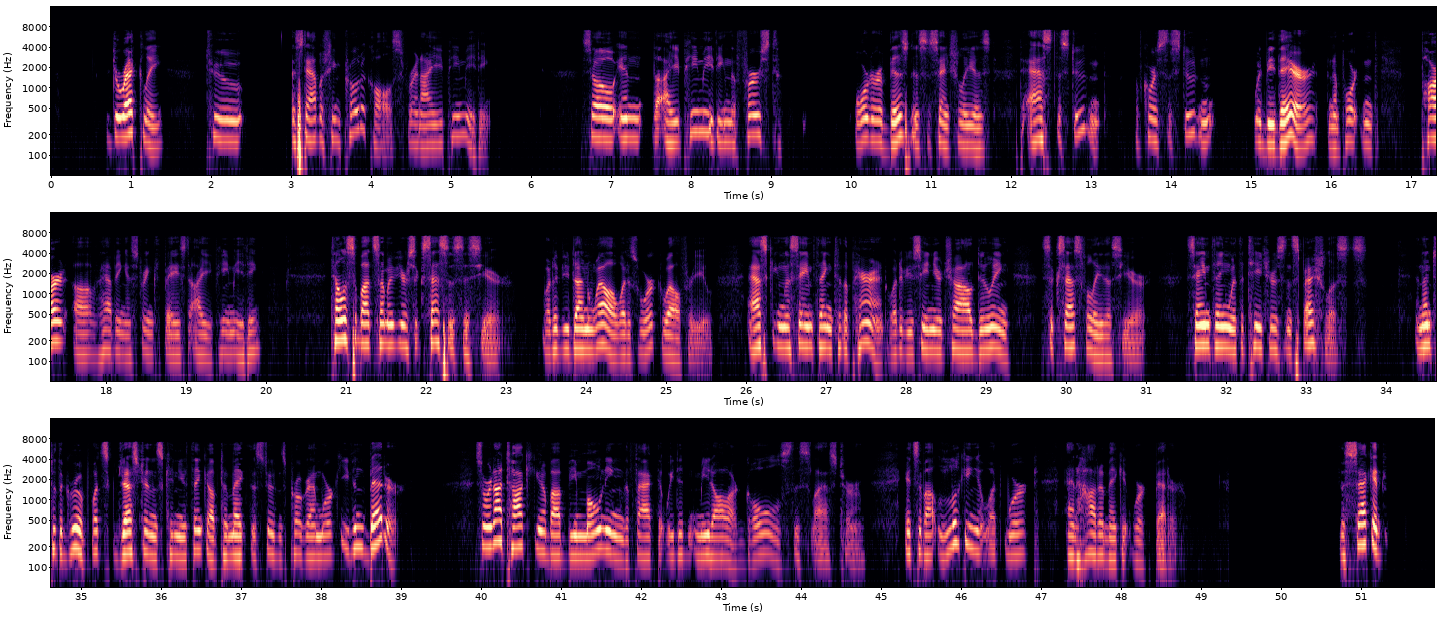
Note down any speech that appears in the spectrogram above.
directly to establishing protocols for an IEP meeting. So in the IEP meeting, the first order of business essentially is to ask the student. Of course, the student would be there, an important part of having a strength-based IEP meeting. Tell us about some of your successes this year. What have you done well? What has worked well for you? Asking the same thing to the parent. What have you seen your child doing successfully this year? Same thing with the teachers and specialists. And then to the group, what suggestions can you think of to make the students program work even better? So we're not talking about bemoaning the fact that we didn't meet all our goals this last term. It's about looking at what worked and how to make it work better. The second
